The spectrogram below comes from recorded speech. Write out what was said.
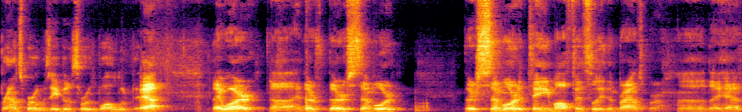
Brownsboro was able to throw the ball a little bit. Yeah, they were, uh, and they're they're similar. They're similar to team offensively than Brownsboro. Uh, they have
